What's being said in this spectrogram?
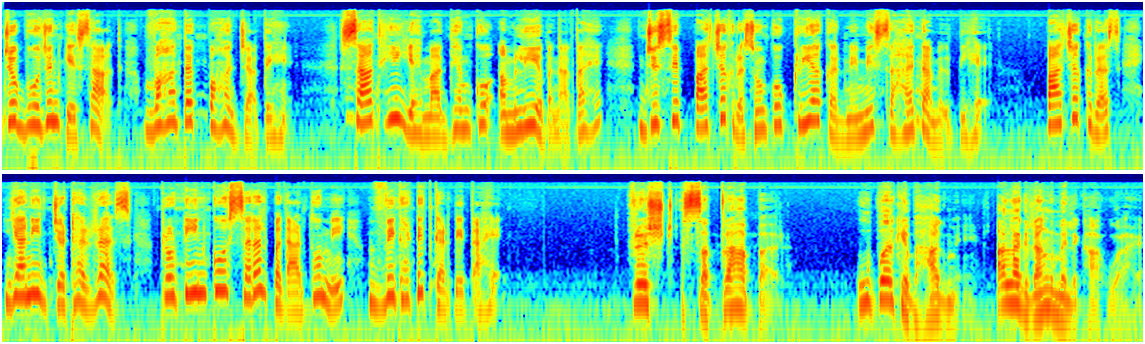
जो भोजन के साथ वहाँ तक पहुँच जाते हैं। साथ ही यह माध्यम को अम्लीय बनाता है, जिससे पाचक रसों को क्रिया करने में सहायता मिलती है। पाचक रस यानी जठर रस प्रोटीन को सरल पदार्थों में विघटित कर देता है। पृष्ठ सत्रह पर, ऊपर के भाग में अलग रंग में लिखा हुआ है।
